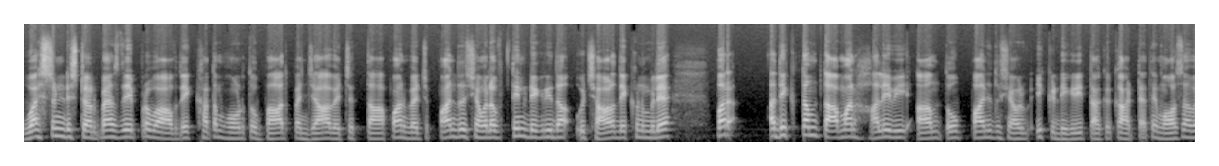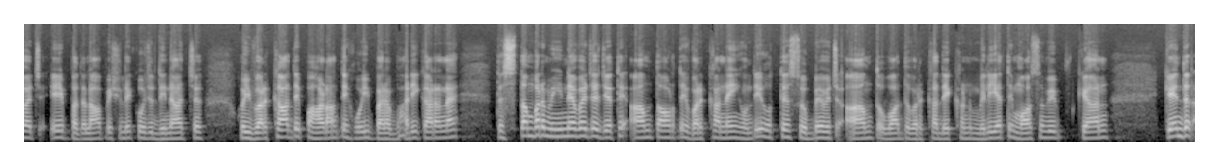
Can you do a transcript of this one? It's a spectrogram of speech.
ਵੈਸਟਰਨ ਡਿਸਟਰਬੈਂਸ ਦੇ ਪ੍ਰਭਾਵ ਦੇ ਖਤਮ ਹੋਣ ਤੋਂ ਬਾਅਦ ਪੰਜਾਬ ਵਿੱਚ ਤਾਪਮਾਨ ਵਿੱਚ 5.3 ਡਿਗਰੀ ਦਾ ਉਛਾਲ ਦੇਖਣ ਨੂੰ ਮਿਲਿਆ। ਪਰ ਅਧਿਕਤਮ ਤਾਪਮਾਨ ਹਾਲੇ ਵੀ ਆਮ ਤੋਂ 5.1 ਡਿਗਰੀ ਤੱਕ ਘੱਟ ਹੈ ਤੇ ਮੌਸਮ ਵਿੱਚ ਇਹ ਬਦਲਾਅ ਪਿਛਲੇ ਕੁਝ ਦਿਨਾਂ 'ਚ ਹੋਈ ਵਰਖਾ ਤੇ ਪਹਾੜਾਂ ਤੇ ਹੋਈ ਬਰਫ਼ਬਾਰੀ ਕਾਰਨ ਹੈ ਤੇ ਸਤੰਬਰ ਮਹੀਨੇ ਵਿੱਚ ਜਿੱਥੇ ਆਮ ਤੌਰ ਤੇ ਵਰਖਾ ਨਹੀਂ ਹੁੰਦੀ, ਉੱਥੇ ਸੂਬੇ ਵਿੱਚ ਆਮ ਤੋਂ ਵੱਧ ਵਰਖਾ ਦੇਖਣ ਨੂੰ ਮਿਲੀ ਹੈ ਤੇ ਮੌਸਮ ਵਿਗਿਆਨ ਕੇਂਦਰ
